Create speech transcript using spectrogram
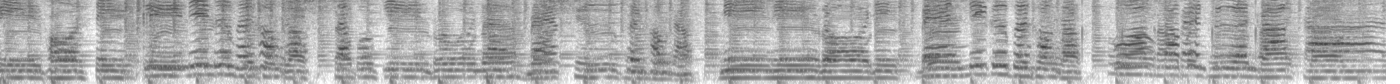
be positive ลีนี่คือเพื่อนของเราสปุกีบรูเนอร์แม็กคือเพื่อนของเรามีนีโรดีเบนนี่คือเพื่อนของเราพวกเราเป็นเพื่อนรักกัน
